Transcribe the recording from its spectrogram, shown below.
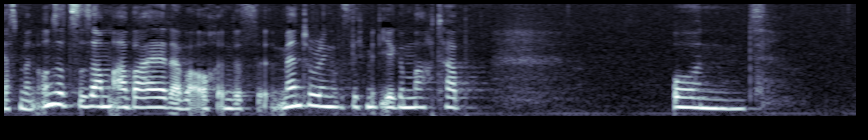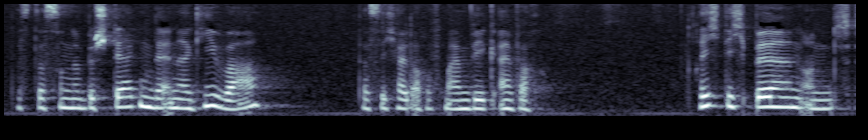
erstmal in unsere Zusammenarbeit, aber auch in das Mentoring, was ich mit ihr gemacht habe. Und dass das so eine bestärkende Energie war, dass ich halt auch auf meinem Weg einfach richtig bin und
